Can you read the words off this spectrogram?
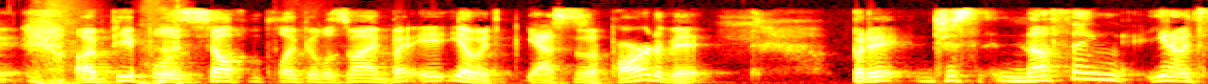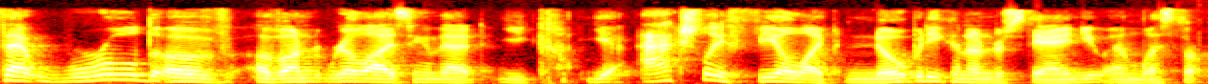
of people's self-employed people's mind. But it, you know, it, yes, it's a part of it but it just nothing you know it's that world of of un- realizing that you you actually feel like nobody can understand you unless they're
